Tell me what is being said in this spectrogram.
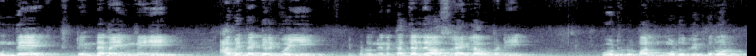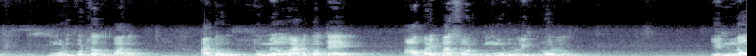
ముందే టెండర్ అయి ఉన్నాయి. అవి దగ్గరికి పోయి ఇప్పుడు నేను కత్తెర దేవాస్ లైన్లో ఒకటి కోటి రూపాయలు మూడు లింక్ రోడ్లు మూడు కోట్ల రూపాయలు. అటు తొమ్మిదో వాటికి పోతే ఆ బైపాస్ రోడ్కు మూడు లింక్ రోడ్లు ఎన్నో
